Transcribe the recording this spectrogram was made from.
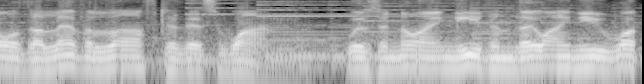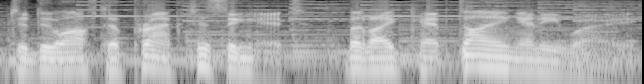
or the level after this one, was annoying even though I knew what to do after practicing it, but I kept dying anyway.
